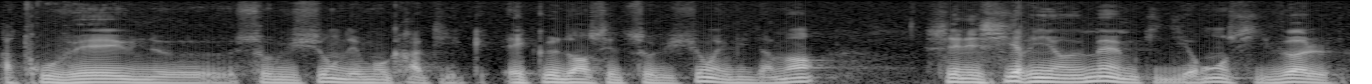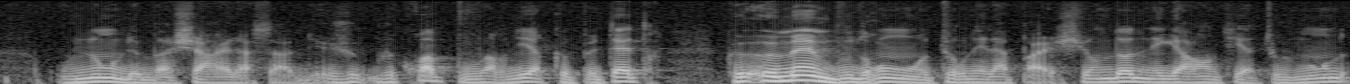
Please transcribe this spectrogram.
à trouver une solution démocratique. Et que dans cette solution, évidemment, c'est les Syriens eux-mêmes qui diront s'ils veulent au nom de Bachar el-Assad. Je, crois pouvoir dire que peut-être qu'eux-mêmes voudront tourner la page. Si on donne des garanties à tout le monde,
